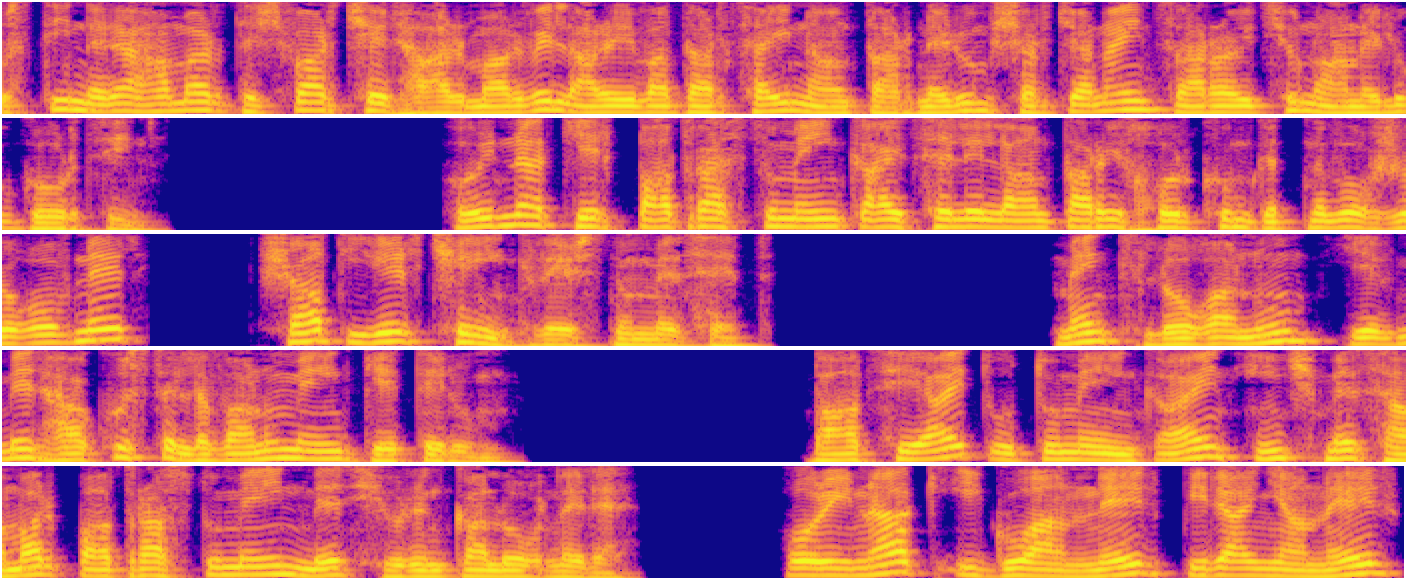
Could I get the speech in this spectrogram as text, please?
ուստի նրա համար դժվար չէր հարմարվել արևադարձային անտառներում շրջանային ծառայություն անելու գործին։ Օրինակ, երբ պատրաստվում էինք այցելել անտառի խորքում գտնվող ժողովներ, շատ իրեր չէինք վերցնում մեզ հետ։ Մենք լողանում եւ մեր հագուստը լվանում էինք գետերում։ Բացի այդ, ուտում էինք այն, ինչ մեզ համար պատրաստում էին մեզ հյուրընկալողները։ Օրինակ, իգուաններ, պիրանյաներ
